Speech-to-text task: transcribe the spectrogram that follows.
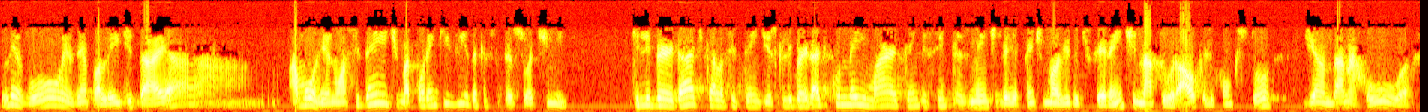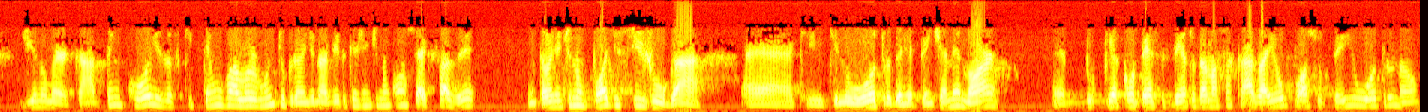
levou, por exemplo, a Lady Di a, a morrer num acidente, mas porém que vida que essa pessoa tinha. Que liberdade que ela se tem disso, que liberdade que o Neymar tem de simplesmente, de repente, uma vida diferente, natural que ele conquistou, de andar na rua, de ir no mercado, tem coisas que têm um valor muito grande na vida que a gente não consegue fazer. Então a gente não pode se julgar é, que, que no outro, de repente, é menor é, do que acontece dentro da nossa casa. Aí eu posso ter e o outro não.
